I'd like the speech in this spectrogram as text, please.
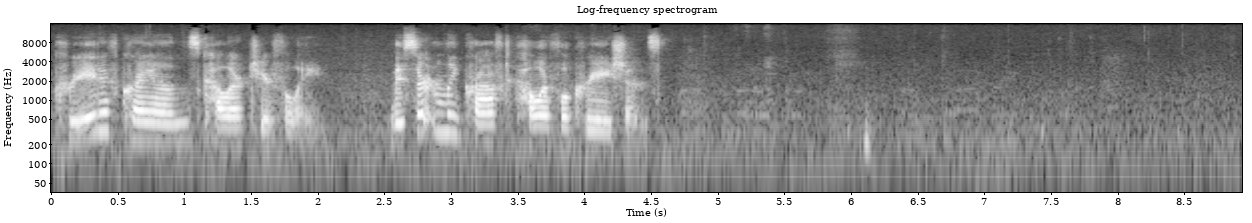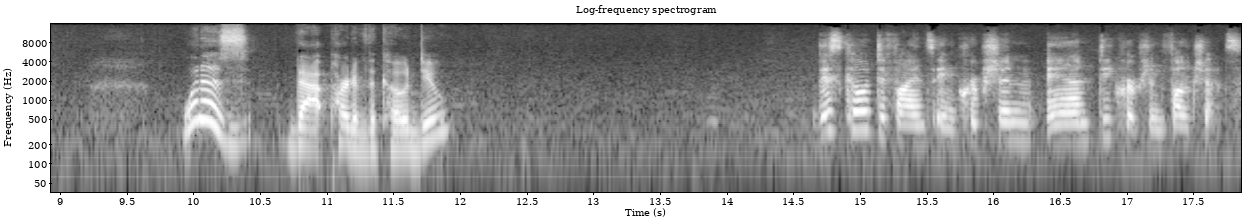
Creative crayons color cheerfully. They certainly craft colorful creations. What does that part of the code do? This code defines encryption and decryption functions.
